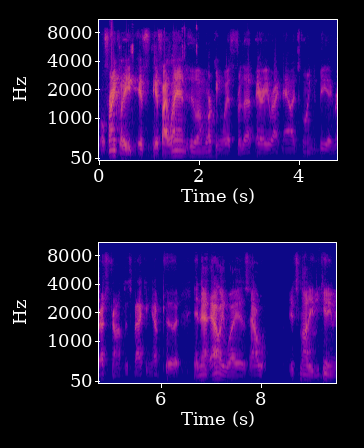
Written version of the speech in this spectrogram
well, frankly, if, if I land who I'm working with for that area right now, it's going to be a restaurant that's backing up to it. And that alleyway is how, it's not even, you can't even,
